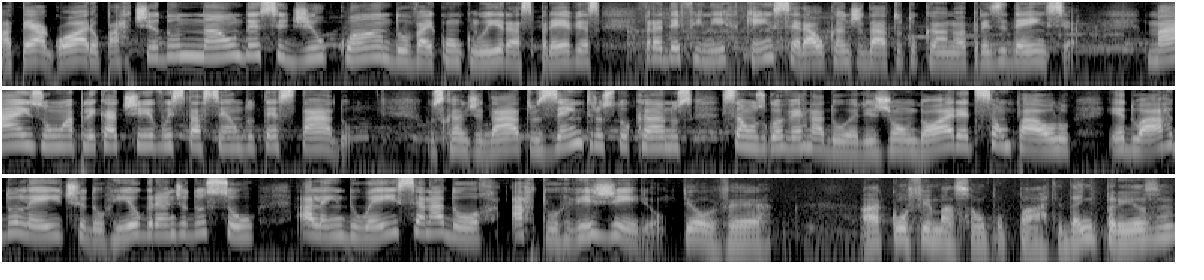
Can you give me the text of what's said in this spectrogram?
Até agora, o partido não decidiu quando vai concluir as prévias para definir quem será o candidato tucano à presidência. Mas um aplicativo está sendo testado. Os candidatos entre os tucanos são os governadores João Dória de São Paulo, Eduardo Leite do Rio Grande do Sul, além do ex-senador Arthur Virgílio. Se houver a confirmação por parte da empresa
